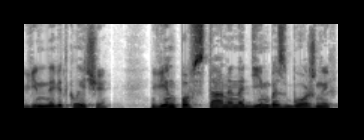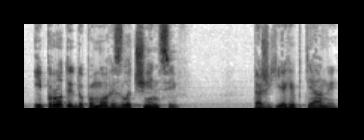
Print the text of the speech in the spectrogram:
він не відкличе. Він повстане на дім безбожних і проти допомоги злочинців. Та ж єгиптяни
